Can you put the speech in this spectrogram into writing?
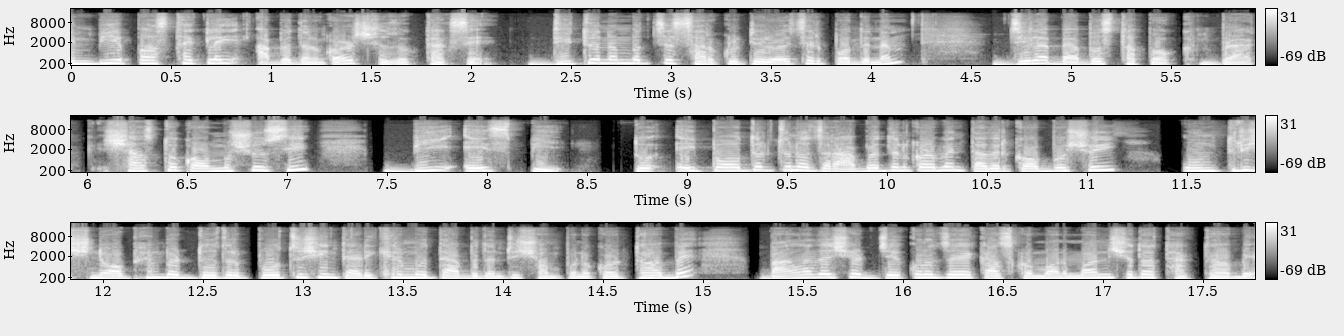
MBA pass থাকলেই আবেদন করার সুযোগ থাকছে। দ্বিতীয় নম্বর যে সার্কুলটি রয়েছে, এর পদের নাম জেলা ব্যবস্থাপক ব্র্যাক স্বাস্থ্য কর্মসূচি বিএসপি তো এই পদের জন্য যারা আবেদন করবেন, তাদেরকে অবশ্যই উনত্রিশ নভেম্বর দু হাজার পঁচিশ তারিখের মধ্যে আবেদনটি সম্পন্ন করতে হবে। বাংলাদেশের যে কোনো জায়গায় কাজ করার থাকতে হবে।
